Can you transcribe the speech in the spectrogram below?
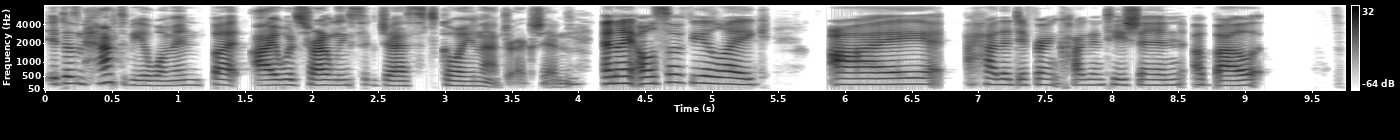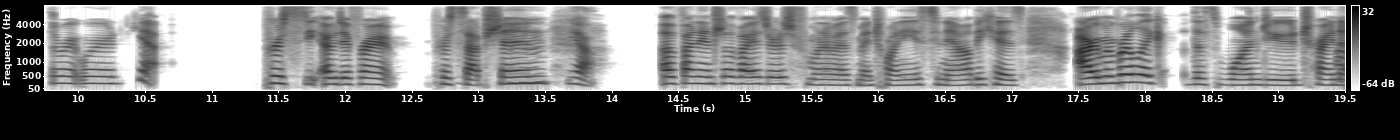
it doesn't have to be a woman, but I would strongly suggest going in that direction. And I also feel like I had a different cognition about the right word? Yeah. Perce- a different perception Mhm. Yeah. Of financial advisors from when I was in my 20s to now because I remember like this one dude trying to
